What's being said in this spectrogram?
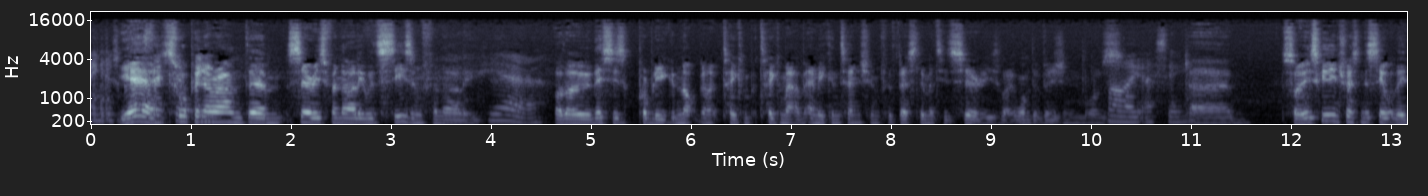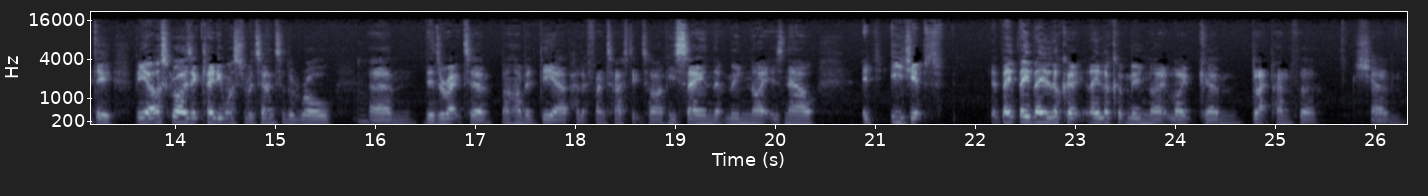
Fingers crossed. Yeah, swapping be- around um, series finale with season finale. Yeah. Although this is probably not going to take take them out of Emmy contention for best limited series, like WandaVision was. Right, I see. Um, so it's going to be interesting to see what they do. But yeah, Oscar Isaac clearly wants to return to the role. Mhm. Um, the director Mohammed Diab had a fantastic time. He's saying that Moon Knight is now Egypt's. They, they they look at they look at Moon Knight like um, Black Panther, sure. um,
